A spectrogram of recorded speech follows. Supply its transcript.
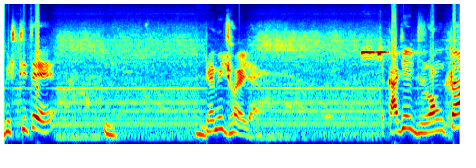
বৃষ্টিতে ড্যামেজ হয়ে যায়। কাজেই রংটা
